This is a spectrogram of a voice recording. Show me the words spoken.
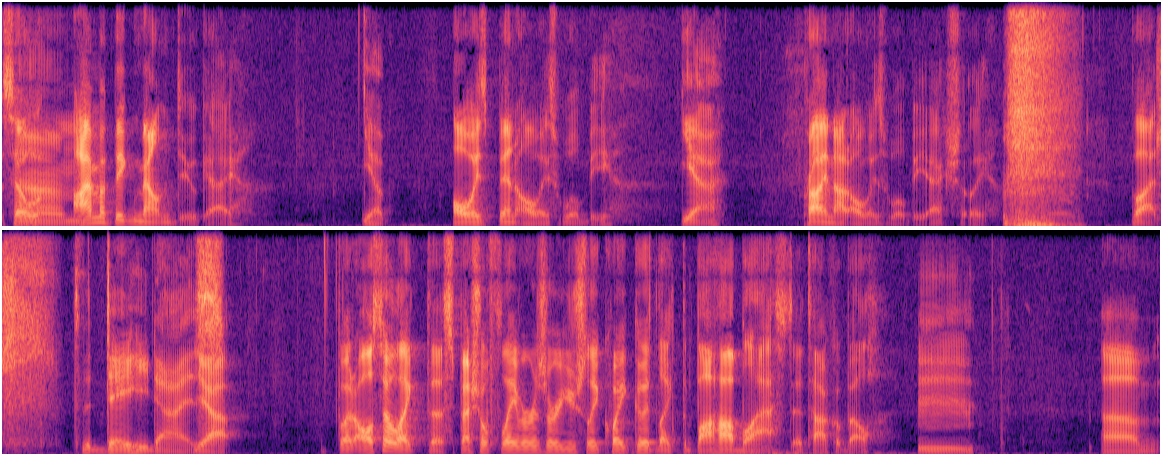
So Um, I'm a big Mountain Dew guy. Yep. Always been, always will be. Yeah. Probably not always will be actually. but To the day he dies. yeah. But also like the special flavors are usually quite good, like the Baja Blast at Taco Bell. Mm. Um,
